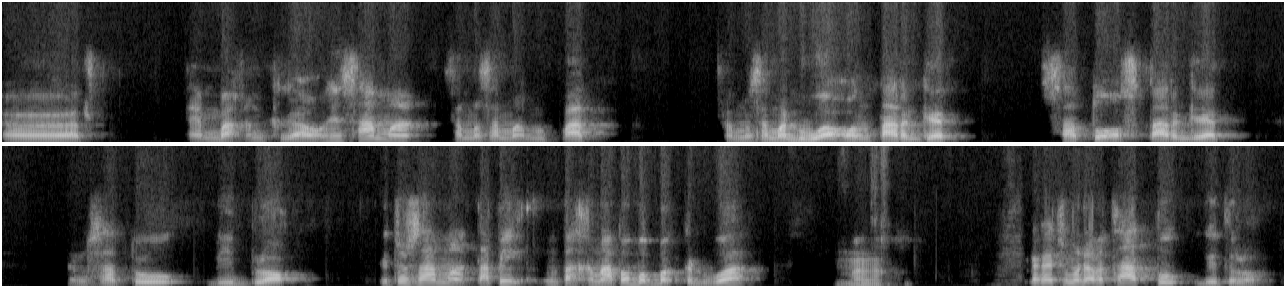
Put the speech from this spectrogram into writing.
eh, tembakan ke gawangnya sama sama-sama empat sama-sama dua on target satu off target dan satu di blok itu sama tapi entah kenapa babak kedua malah mereka cuma dapat satu gitu loh.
